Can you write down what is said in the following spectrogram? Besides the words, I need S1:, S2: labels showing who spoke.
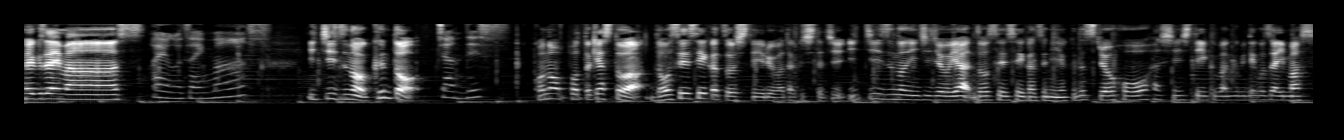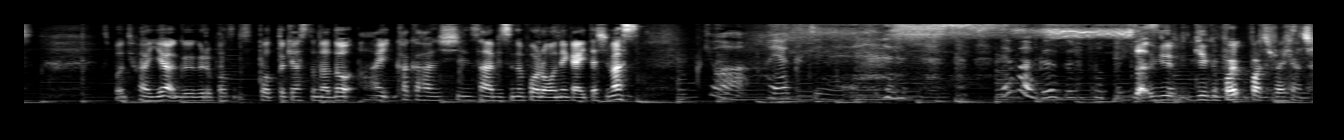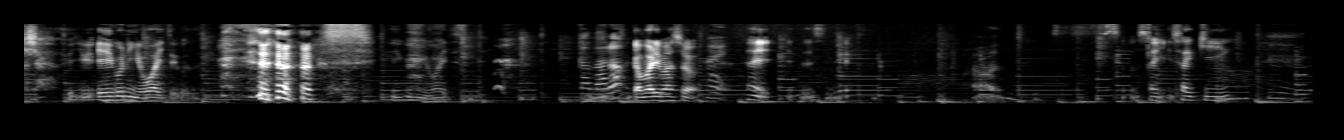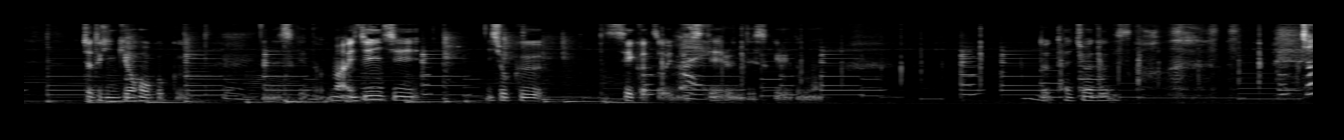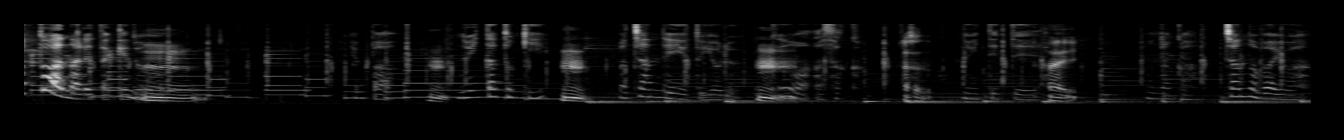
S1: おはようございます
S2: おはようございます。
S1: 一途のくんと
S2: ちゃんです。
S1: このポッドキャストは同性生活をしている私たち一途の日常や同性生活に役立つ情報を発信していく番組でございます Spotify や Google ポポッドキャストなど、はい、各配信サービスのフォローお願いいたします
S2: 今日は早口ね。やっぱ Google ポッドキ
S1: さ
S2: ャスト。
S1: 英語に弱いということで英語に弱いですね
S2: 頑張ろう。
S1: 頑張りましょう
S2: はい。
S1: はい、えっとですね。さい最近
S2: うん。
S1: ちょっと近況報告
S2: うん。
S1: なんですけど、まあ一日二食生活を今
S2: はい
S1: しているんですけれども、ど体調はどうですか？
S2: ちょっとは慣れたけど、
S1: うん、
S2: やっぱ
S1: うん、
S2: 抜いた時、
S1: うん、
S2: まあちゃんで言うと夜、
S1: う
S2: くん
S1: ん。
S2: は朝か
S1: 朝
S2: 抜いてて、
S1: はい。
S2: もうなんかちゃんの場合は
